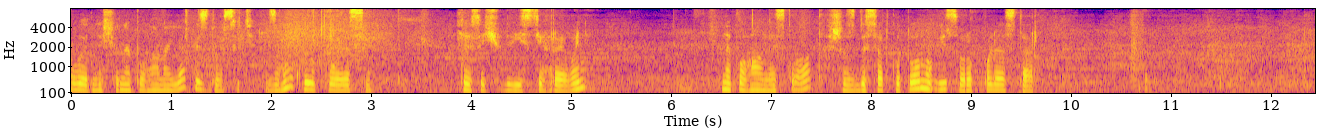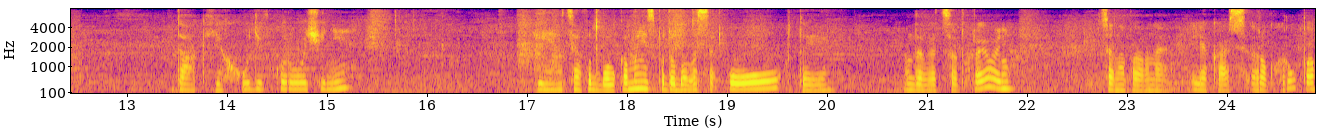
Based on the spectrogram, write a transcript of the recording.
Видно, що непогана якість досить. З гумкою пояси 1200 гривень. Непоганий склад, 60 котону і 40 поліестер. Так, є худі вкорочені. І ця футболка мені сподобалася. Ух ти! 900 гривень. Це, напевне, якась рок-група.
